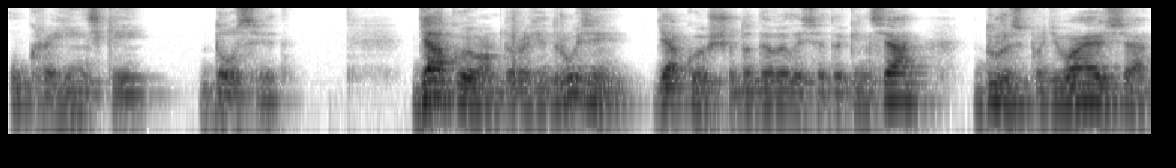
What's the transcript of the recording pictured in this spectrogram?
український досвід. Дякую вам, дорогі друзі. Дякую, що додивилися до кінця. Дуже сподіваюся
